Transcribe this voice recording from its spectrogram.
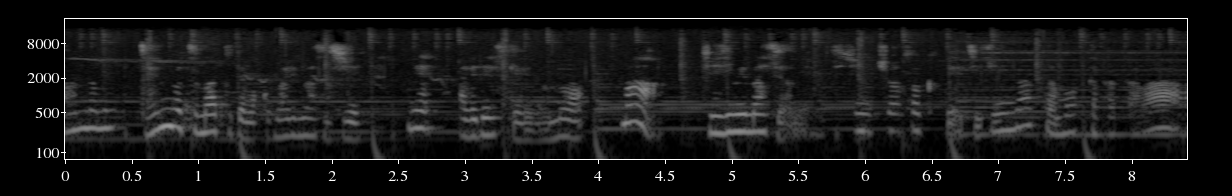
そんなね、全部詰まってても困りますし、ね、あれですけれども、まあ、縮みますよね。身長測定縮んだって思った方は、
